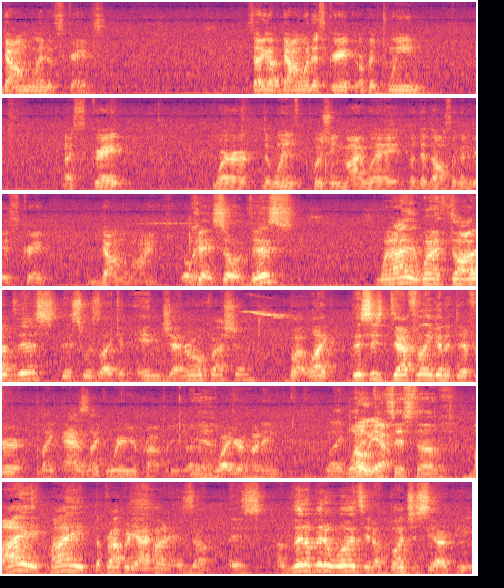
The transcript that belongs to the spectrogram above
downwind of scrapes. Setting up downwind of scrapes or between a scrape where the wind's pushing my way, but there's also going to be a scrape down the line. Okay, so this, when I when I thought of this, this was like an in general question, but like this is definitely going to differ like as like where your property is, right? Yeah. what you're hunting. Like What Oh, it yeah. consists of. my my the property I hunt is a, is a little bit of woods and a bunch of CRP.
